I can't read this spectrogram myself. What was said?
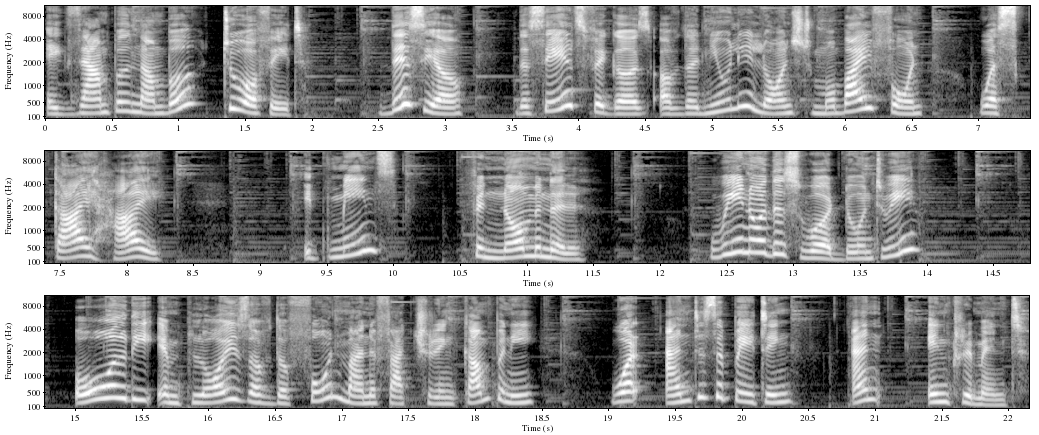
Example number 2 of 8. This year, the sales figures of the newly launched mobile phone were sky high. It means phenomenal. We know this word, don't we? All the employees of the phone manufacturing company were anticipating an increment.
